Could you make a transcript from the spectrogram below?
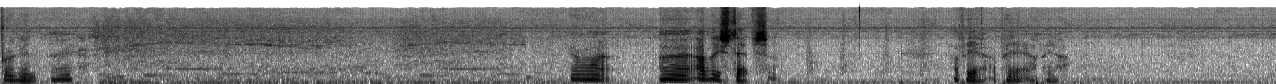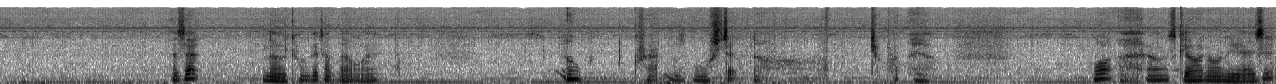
Brilliant, eh? Alright. Uh, steps. Up here, up here, up here. Is that? No, can't get up that way. Oh, crap, there's more steps. Oh, jump up there. What the hell's going on here? Is it?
